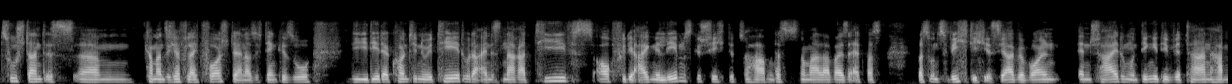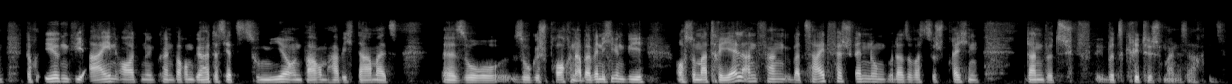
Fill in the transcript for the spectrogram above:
Zustand ist, ähm, kann man sich ja vielleicht vorstellen. Also ich denke so, die Idee der Kontinuität oder eines Narrativs auch für die eigene Lebensgeschichte zu haben, das ist normalerweise etwas, was uns wichtig ist. Ja, wir wollen Entscheidungen und Dinge, die wir getan haben, doch irgendwie einordnen können. Warum gehört das jetzt zu mir und warum habe ich damals äh, so, so gesprochen. Aber wenn ich irgendwie auch so materiell anfange, über Zeitverschwendung oder sowas zu sprechen, dann wird es kritisch meines Erachtens.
